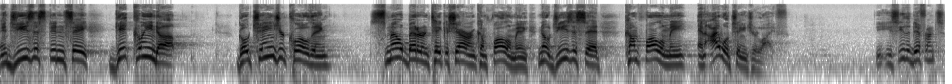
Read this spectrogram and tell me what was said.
And Jesus didn't say, get cleaned up, go change your clothing, smell better, and take a shower and come follow me. No, Jesus said, come follow me, and I will change your life. You see the difference?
